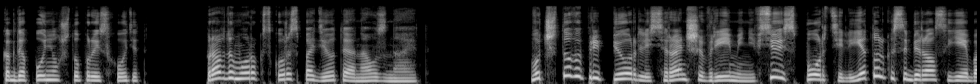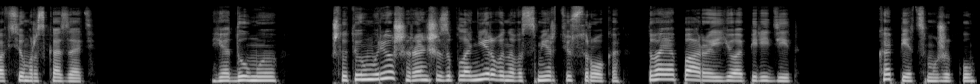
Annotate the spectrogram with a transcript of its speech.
когда понял, что происходит. Правда, морок скоро спадет, и она узнает. «Вот что вы приперлись раньше времени, все испортили, я только собирался ей обо всем рассказать». «Я думаю, что ты умрешь раньше запланированного смертью срока, твоя пара ее опередит». Капец мужику.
